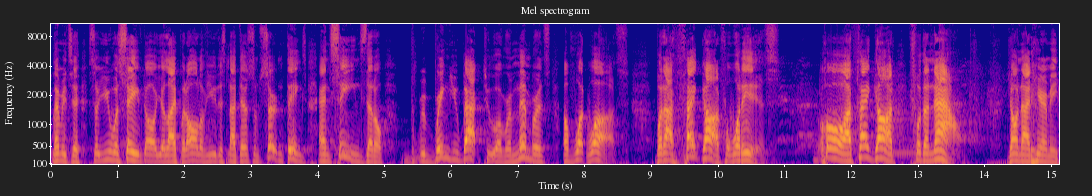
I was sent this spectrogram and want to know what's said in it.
Let me you. So you were saved all your life, but all of you that's not. There's some certain things and scenes that'll bring you back to a remembrance of what was. But I thank God for what is. Oh, I thank God for the now. Y'all not hearing me?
